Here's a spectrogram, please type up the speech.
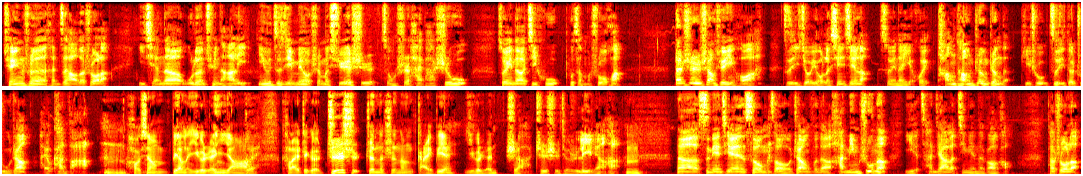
全英顺很自豪的说了。以前呢，无论去哪里，因为自己没有什么学识，总是害怕失误，所以呢，几乎不怎么说话。但是上学以后啊，自己就有了信心了，所以呢，也会堂堂正正的提出自己的主张还有看法。嗯，好像变了一个人一样啊。对，看来这个知识真的是能改变一个人。是啊，知识就是力量哈。嗯，那四年前送走丈夫的韩明书呢，也参加了今年的高考。他说了，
